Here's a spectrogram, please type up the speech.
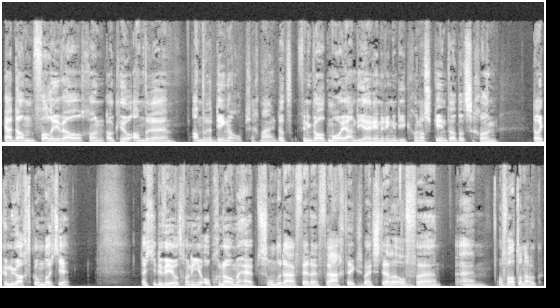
ja, dan vallen je wel gewoon ook heel andere, andere dingen op, zeg maar. Dat vind ik wel het mooie aan die herinneringen die ik gewoon als kind had. Dat ze gewoon, dat ik er nu achter kom dat je, dat je de wereld gewoon in je opgenomen hebt... zonder daar verder vraagtekens bij te stellen of, eh, ehm, of wat dan ook.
